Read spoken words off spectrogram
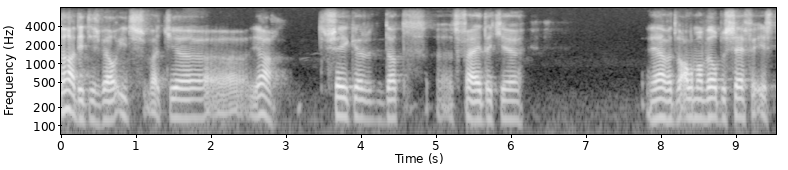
Nou, dit is wel iets wat je... Uh, ja, zeker dat uh, het feit dat je... Ja, wat we allemaal wel beseffen is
